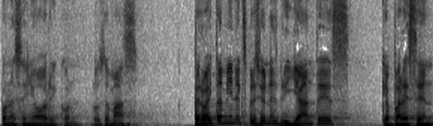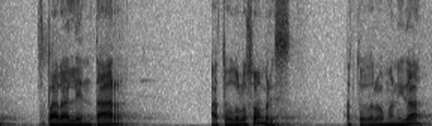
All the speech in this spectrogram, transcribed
con el Señor y con los demás. Pero hay también expresiones brillantes que aparecen para alentar a todos los hombres a toda la humanidad,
